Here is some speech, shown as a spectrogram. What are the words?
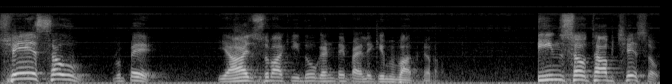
छह सौ रुपए ये आज सुबह की दो घंटे पहले की मैं बात कर रहा हूँ। तीन सौ था, अब छह सौ।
